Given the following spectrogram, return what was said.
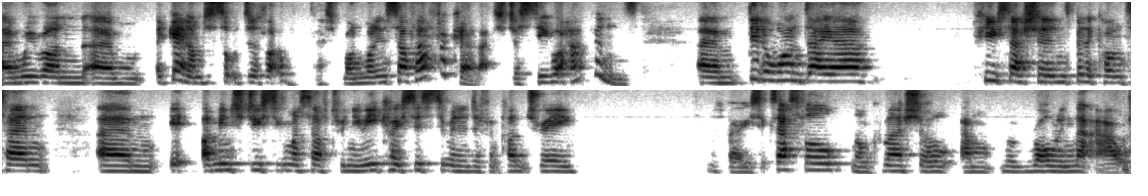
um, we run, um, again, I'm just sort of just like, oh, let's run one in South Africa. Let's just see what happens. Um, did a one day, a few sessions, bit of content. Um, it, I'm introducing myself to a new ecosystem in a different country was very successful, non-commercial, and we're rolling that out.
